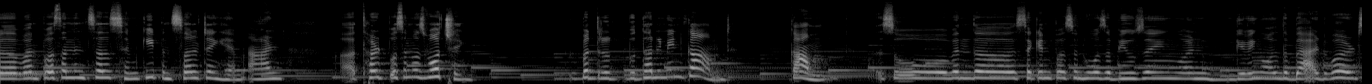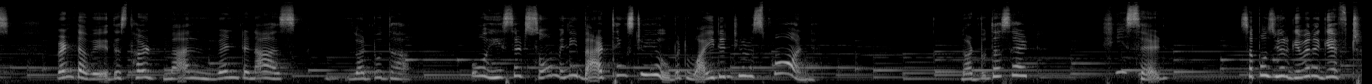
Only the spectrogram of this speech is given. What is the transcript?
uh, one person insults him, keep insulting him, and a third person was watching. But Buddha remained calmed, calm. So when the second person who was abusing and giving all the bad words went away, this third man went and asked Lord Buddha, Oh, he said so many bad things to you, but why didn't you respond? Lord Buddha said, He said, Suppose you are given a gift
